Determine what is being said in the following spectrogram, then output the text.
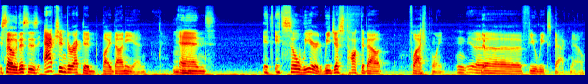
so this is action directed by Donnie Yen, Mm-hmm. and it's it's so weird. We just talked about Flashpoint mm, uh, a few weeks back now,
